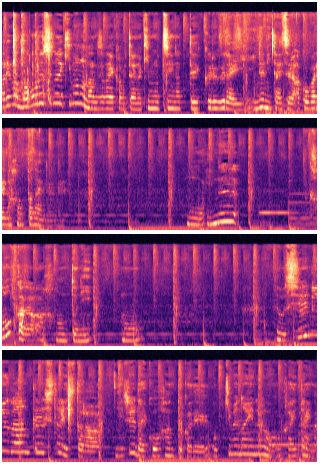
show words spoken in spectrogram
あれは幻の生き物なんじゃないかみたいな気持ちになってくるぐらい犬に対する憧れが半端ないんだよね。もう犬飼おうかな本当に。もうでも収入が安定したりしたら20代後半とかで大きめの犬を飼いたいな。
